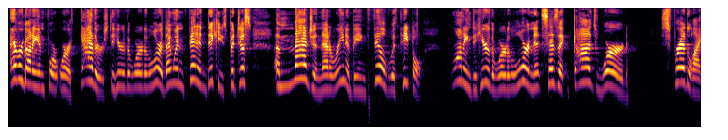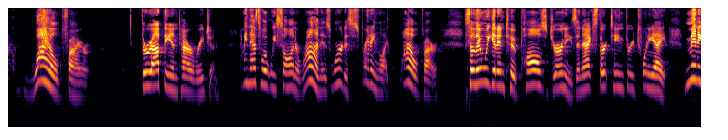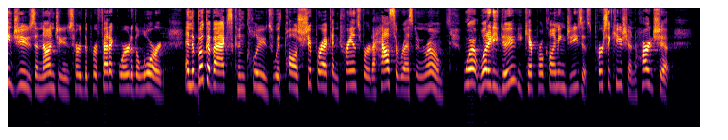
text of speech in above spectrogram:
everybody in Fort Worth gathers to hear the word of the Lord. They wouldn't fit in Dickies, but just imagine that arena being filled with people wanting to hear the word of the Lord. And it says that God's word spread like wildfire throughout the entire region. I mean, that's what we saw in Iran. His word is spreading like wildfire. So then we get into Paul's journeys in Acts 13 through 28. Many Jews and non-Jews heard the prophetic word of the Lord. And the book of Acts concludes with Paul's shipwreck and transfer to house arrest in Rome. What, what did he do? He kept proclaiming Jesus. Persecution, hardship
